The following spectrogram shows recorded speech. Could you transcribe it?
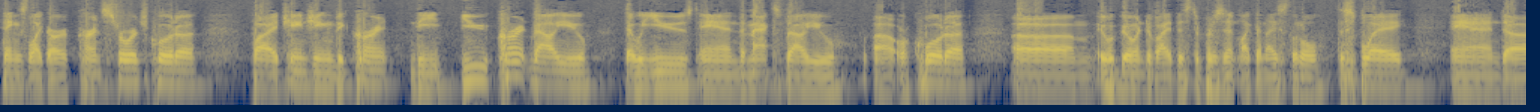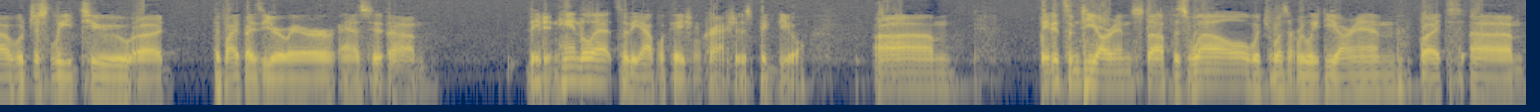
things like our current storage quota by changing the current the u- current value that we used and the max value uh, or quota. Um, it would go and divide this to present like a nice little display, and uh, would just lead to uh, divide by zero error, and it, um, they didn't handle that, so the application crashes. Big deal. Um, they did some DRM stuff as well, which wasn't really DRM, but um,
